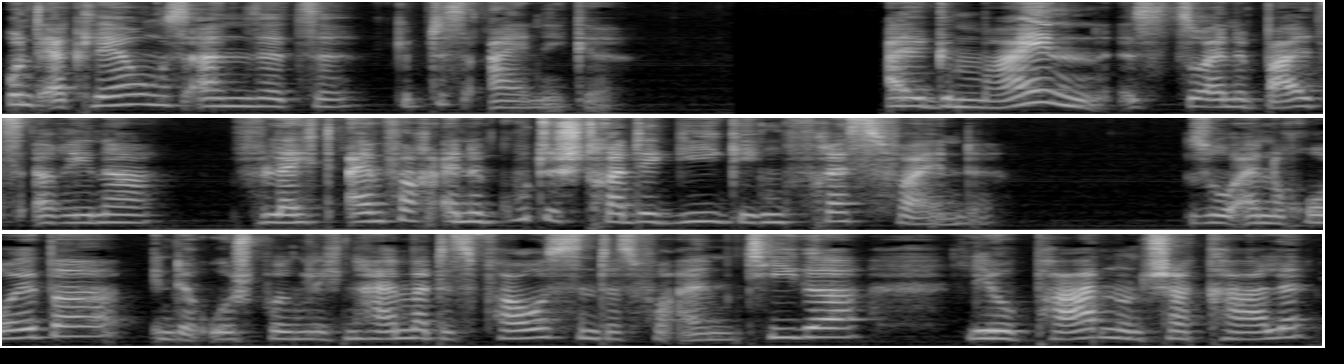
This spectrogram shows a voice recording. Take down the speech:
und Erklärungsansätze gibt es einige. Allgemein ist so eine Balzarena vielleicht einfach eine gute Strategie gegen Fressfeinde. So ein Räuber, in der ursprünglichen Heimat des Faust sind das vor allem Tiger, Leoparden und Schakale,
